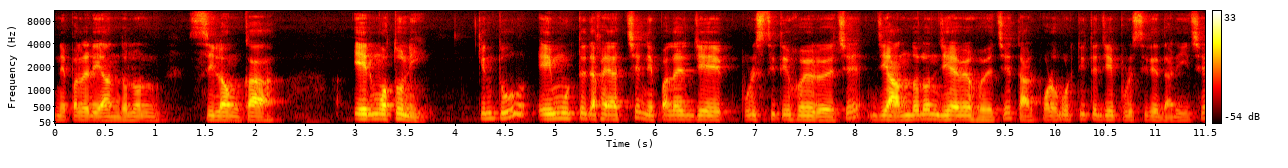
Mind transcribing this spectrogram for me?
নেপালের এই আন্দোলন শ্রীলঙ্কা, এর মতনই। কিন্তু এই মুহূর্তে দেখা যাচ্ছে নেপালের যে পরিস্থিতি হয়ে রয়েছে, যে আন্দোলন যেভাবে হয়েছে, তার পরবর্তীতে যে পরিস্থিতি দাঁড়িয়েছে,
